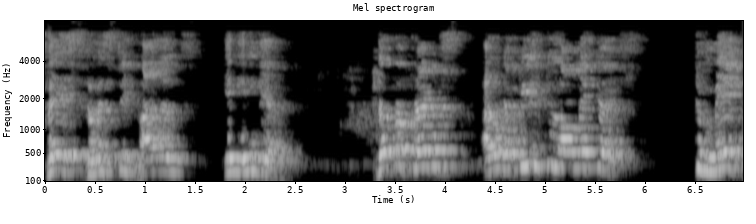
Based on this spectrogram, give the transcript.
face domestic violence in India. Therefore, friends, I would appeal to lawmakers to make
